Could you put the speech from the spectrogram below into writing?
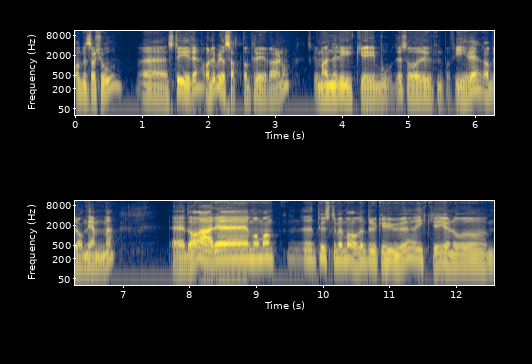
administrasjon, styret. Alle blir jo satt på prøve her nå. Skulle man ryke i Bodø, så var det utenpå fire. Ha Brann hjemme. Eh, da det, må man eh, puste med maven, bruke huet, ikke gjøre noe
